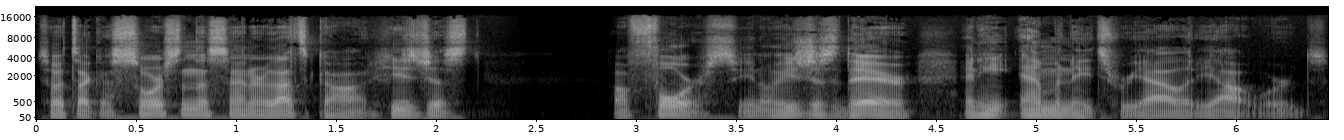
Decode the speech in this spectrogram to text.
So it's like a source in the center. That's God. He's just a force. You know, he's just there and he emanates reality outwards.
